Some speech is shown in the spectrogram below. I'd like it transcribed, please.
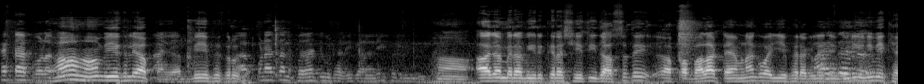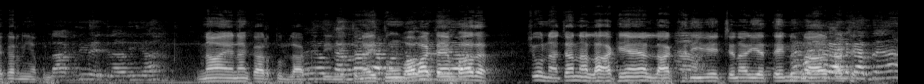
ਖੱਟਾ ਪੋਲਾ ਹਾਂ ਹਾਂ ਵੇਖ ਲਿਆ ਆਪਾਂ ਯਾਰ ਬੇਫਿਕਰ ਹੋ ਜਾ। ਆਪਣਾ ਤੁਹਾਨੂੰ ਪਤਾ ਝੂਠ ਵਾਲੀ ਗੱਲ ਨਹੀਂ ਕੋਈ ਹੁੰਦੀ ਹਾਂ ਆ ਜਾ ਮੇਰਾ ਵੀਰ ਕਿਰਾ ਛੇਤੀ ਦੱਸ ਤੇ ਆਪਾਂ ਬਾਹਲਾ ਟਾਈਮ ਨਾ ਗਵਾਈਏ ਫਿਰ ਅਗਲੇ ਨੇ ਵੀਡੀਓ ਨਹੀਂ ਵੇਖਿਆ ਕਰਨੀ ਆਪਣੀ। ਲੱਖ ਦੀ ਵੇਚਣ ਵਾਲੀ ਆ। ਨਾ ਐ ਨਾ ਕਰ ਤੂੰ ਲੱਖ ਦੀ ਵੇਚਣ ਤੂੰ ਵਾਵਾ ਟਾਈਮ ਬਾਅਦ ਝੋਨਾ ਝਾਨਾ ਲਾ ਕੇ ਆਇਆ ਲੱਖ ਦੀ ਵੇਚਣ ਵਾਲੀ ਆ ਤੈਨੂੰ ਨਾਲ ਗੱਲ ਪੱਠੇ ਕਰਦੇ ਆ।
